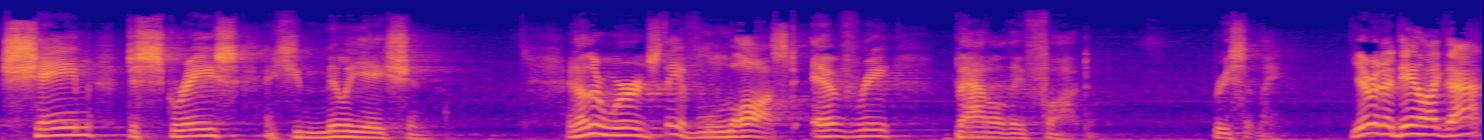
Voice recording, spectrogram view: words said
shame, disgrace, and humiliation. In other words, they have lost every battle they've fought recently. You ever had a day like that?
